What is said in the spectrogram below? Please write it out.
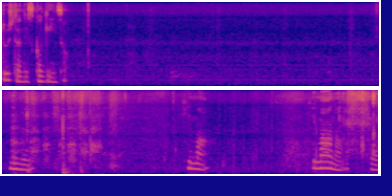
どうしたんですか銀さん。眠い。暇。暇なの。そう。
